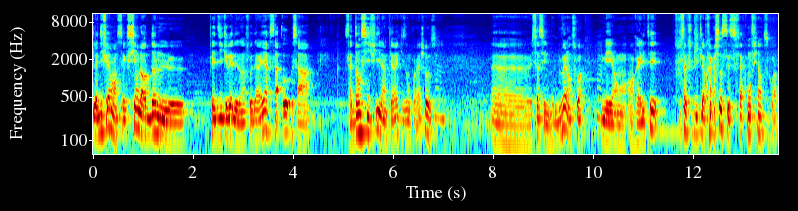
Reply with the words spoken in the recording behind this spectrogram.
La différence, c'est que si on leur donne le pédigré des infos derrière, ça, oh, ça, ça densifie l'intérêt qu'ils ont pour la chose. Mm. Euh, et ça, c'est une bonne nouvelle en soi. Mm. Mais en, en réalité, c'est pour ça que je dis que la première chose, c'est se faire confiance, quoi.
